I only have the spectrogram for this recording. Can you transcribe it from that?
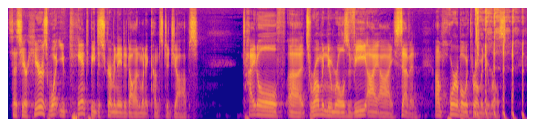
says here, here's what you can't be discriminated on when it comes to jobs. Title, uh, it's Roman numerals VII, 7. I'm horrible with Roman numerals.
